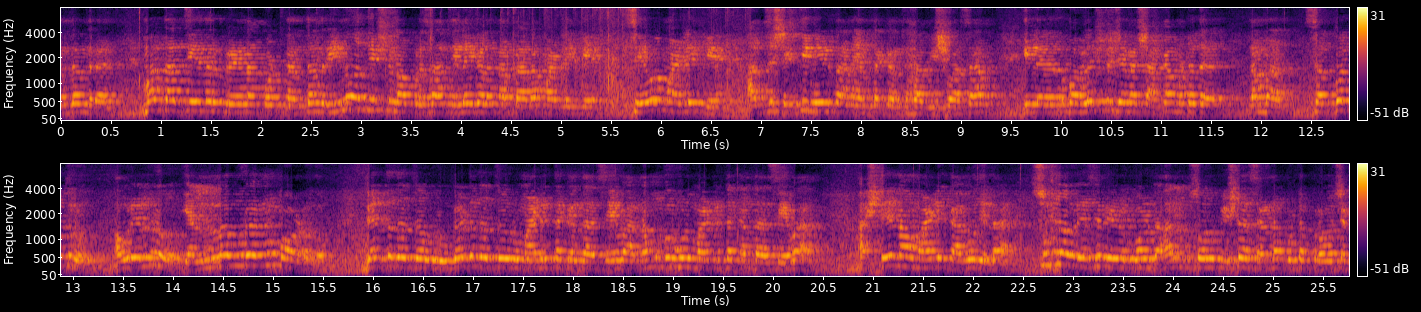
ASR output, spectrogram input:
ಅಂತಂದ್ರ, ಮತ್ತ ಅಜ್ಜಿ ಏನಾರ ಪ್ರೇರಣಾ ಕೊಟ್ಟಂತಂದ್ರೆ ಇನ್ನೂ ಒಂದಿಷ್ಟು ನಾವು ಪ್ರಸಾದ ನಿಲಯಗಳನ್ನ ಪ್ರಾರಂಭ ಮಾಡ್ಲಿಕ್ಕೆ, ಸೇವಾ ಮಾಡ್ಲಿಕ್ಕೆ ಅಜ್ಜ ಶಕ್ತಿ ನೀಡ್ತಾನೆ ಅಂತಕ್ಕಂತಹ ವಿಶ್ವಾಸ. ಇಲ್ಲ, ಬಹಳಷ್ಟು ಜನ ಶಾಖಾ ಮಠದ ನಮ್ಮ ಸದ್ಭಕ್ತರು, ಅವರೆಲ್ಲರೂ ಎಲ್ಲ ಊರನ್ನು ಮಾಡೋದು ಬೆತ್ತದಜ್ಜವರು ಜವರು ಮಾಡಿರ್ತಕ್ಕಂತಹ ಸೇವಾ, ನಮ್ಮ ಗುರುಗಳು ಮಾಡಿರ್ತಕ್ಕಂತಹ ಸೇವಾ, ಅಷ್ಟೇ ನಾವು ಮಾಡ್ಲಿಕ್ಕೆ ಆಗೋದಿಲ್ಲ. ಸುಮ್ಮನೆ ಅವ್ರ ಹೆಸರು ಹೇಳ್ಕೊಂಡು ಅಲ್ಪ ಸ್ವಲ್ಪ ಇಷ್ಟ ಸಣ್ಣ ಪುಟ್ಟ ಪ್ರವಚನ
